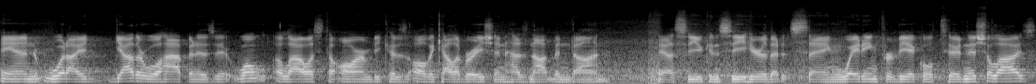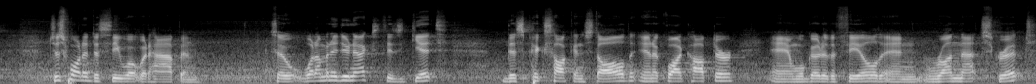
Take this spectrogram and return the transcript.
and what I gather will happen is it won't allow us to arm because all the calibration has not been done. Yeah, so you can see here that it's saying waiting for vehicle to initialize. Just wanted to see what would happen. So what I'm gonna do next is get this Pixhawk installed in a quadcopter and we'll go to the field and run that script.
